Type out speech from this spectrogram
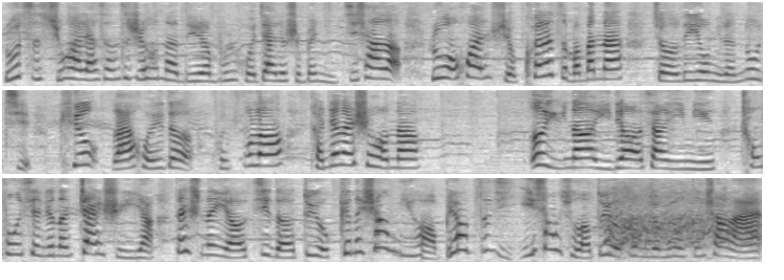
如此循环两三次之后呢，敌人不是回家就是被你击杀了。如果换血亏了怎么办呢？就利用你的怒气 Q 来回的回复喽。团战的时候呢，鳄鱼呢一定要像一名冲锋陷阵的战士一样，但是呢也要记得队友跟得上你哦，不要自己一上去了，队友根本就没有跟上来。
